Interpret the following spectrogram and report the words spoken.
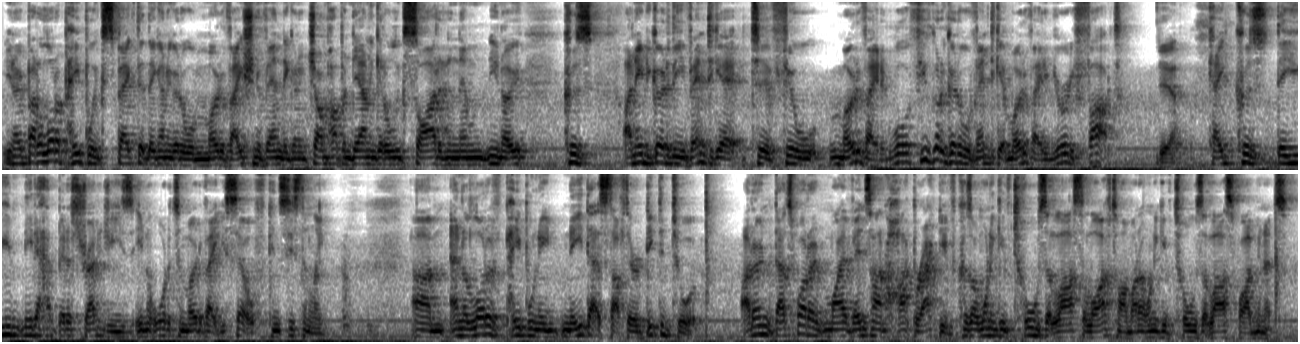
you know but a lot of people expect that they're going to go to a motivation event they're going to jump up and down and get all excited and then you know because i need to go to the event to get to feel motivated well if you've got to go to an event to get motivated you're already fucked Yeah. okay because you need to have better strategies in order to motivate yourself consistently um, and a lot of people need need that stuff they're addicted to it I don't. That's why my events aren't hyperactive because I want to give tools that last a lifetime. I don't want to give tools that last five minutes.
